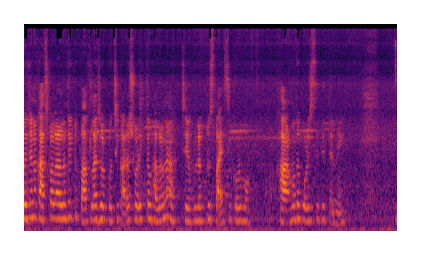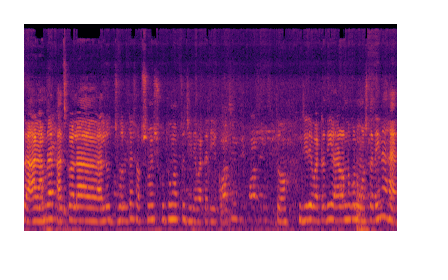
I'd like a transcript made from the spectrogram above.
ওই জন্য কাঁচকলা আলু দিয়ে একটু পাতলা ঝোল করছি। কারোর শরীর তো ভালো না, যে এগুলো একটু স্পাইসি করব। খাওয়ার মতো পরিস্থিতিতে নেই। আর আমরা কাঁচকলা আলুর ঝোলটা সবসময় শুধুমাত্র জিরে বাটা দিয়ে করি। তো জিরে বাটা দিয়ে আর অন্য কোনো মশলা দিই না হ্যাঁ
